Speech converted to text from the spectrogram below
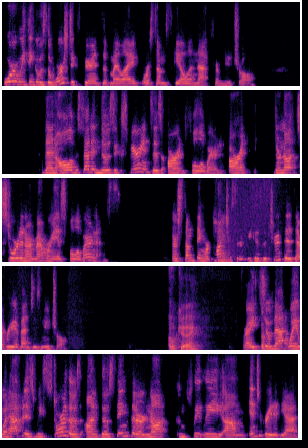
or we think it was the worst experience of my life or some scale in that from neutral, then all of a sudden those experiences aren't full awareness, aren't they're not stored in our memory as full awareness. There's something we're hmm. conscious of because the truth is every event is neutral, okay. Right? So that way what happened is we store those on those things that are not completely um, integrated yet.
